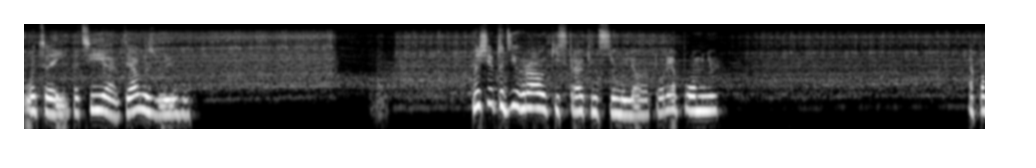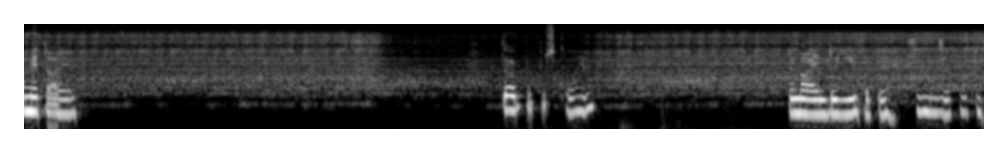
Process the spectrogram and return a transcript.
Оцей пацієнт, я везу його. Ми ще тоді грали якийсь трекінг симулятор, я пам'ятаю. Я пам'ятаю. Так, попускаємо. Ми маємо доїхати, що ми вже тут.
